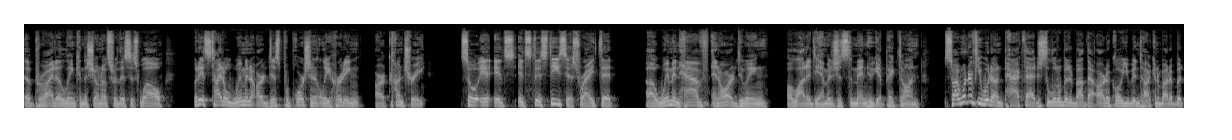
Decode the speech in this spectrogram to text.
Uh, provide a link in the show notes for this as well. But it's titled "Women Are Disproportionately Hurting Our Country." So it, it's it's this thesis, right, that uh, women have and are doing a lot of damage. It's the men who get picked on. So I wonder if you would unpack that just a little bit about that article. You've been talking about it, but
